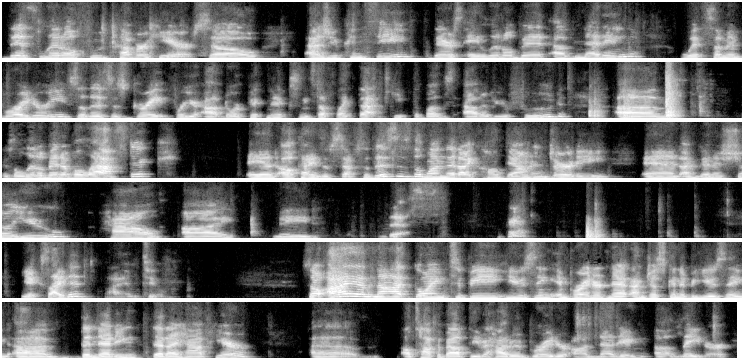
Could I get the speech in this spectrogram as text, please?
this little food cover here. So as you can see, there's a little bit of netting with some embroidery. So this is great for your outdoor picnics and stuff like that to keep the bugs out of your food. Um, there's a little bit of elastic and all kinds of stuff. So this is the one that I call down and dirty. And I'm going to show you how I made this. Okay. You excited? I am too. So I am not going to be using embroidered net. I'm just going to be using um, the netting that I have here. Um, I'll talk about the how to embroider on netting uh, later.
